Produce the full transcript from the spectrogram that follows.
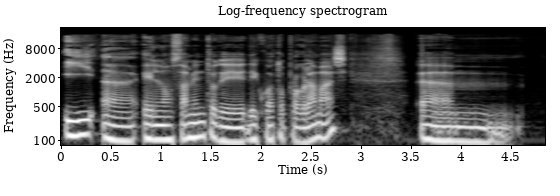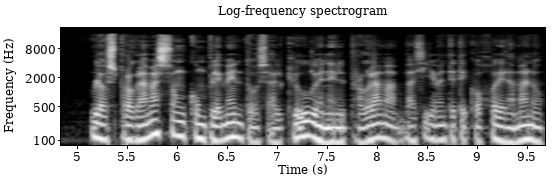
Y eh, el lanzamiento de, cuatro programas. Em, los programas son complementos al club. En el programa básicamente te cojo de la mano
